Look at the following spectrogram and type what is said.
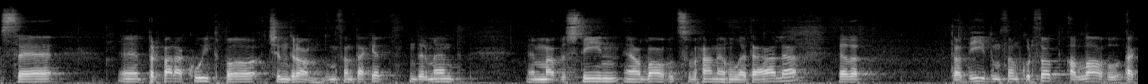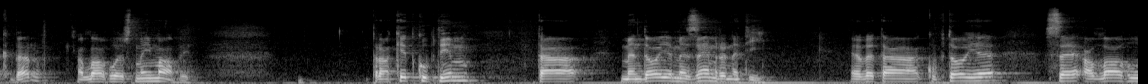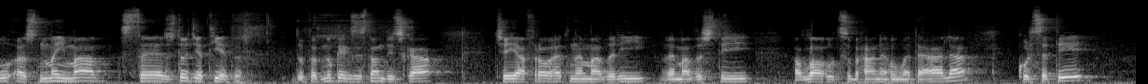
se përpara kujt po qëndron, domethënë ta ketë ndërmend madhështinë e Allahut subhanahu wa ta'ala, edhe ta dijë, domethënë, kur thotë Allahu akbar, Allahu është më i madhi. Pra këtë kuptim, ta mendoje me zemrën e tij edhe ta kuptoje se Allahu është më i madh se çdo gjë tjetër. Do thotë nuk ekziston diçka që i afrohet në madhëri dhe madhështi Allahut subhanahu wa taala, kurse ti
